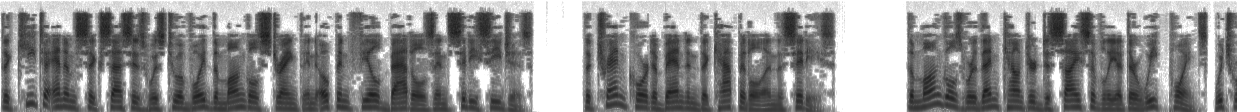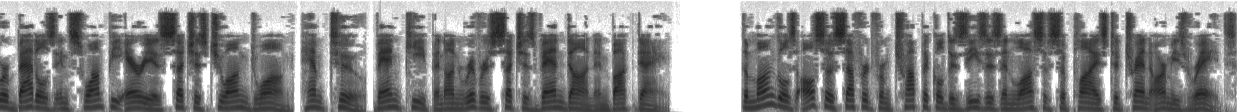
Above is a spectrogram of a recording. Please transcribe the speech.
The key to Annam's successes was to avoid the Mongol strength in open field battles and city sieges. The Tran court abandoned the capital and the cities. The Mongols were then countered decisively at their weak points, which were battles in swampy areas such as Chuang Duong, Ham Tu, Van Kiep and on rivers such as Van Don and Bok Dang. The Mongols also suffered from tropical diseases and loss of supplies to Tran armies' raids.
